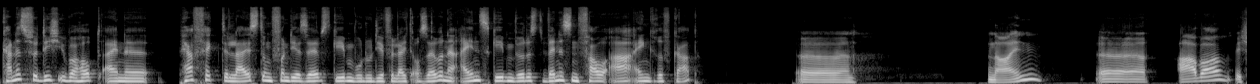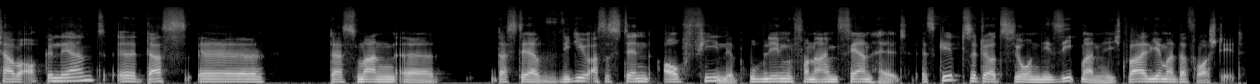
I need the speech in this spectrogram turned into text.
Kann es für dich überhaupt eine perfekte Leistung von dir selbst geben, wo du dir vielleicht auch selber eine Eins geben würdest, wenn es einen VA-Eingriff gab? Äh, nein. Äh, aber ich habe auch gelernt, äh, dass, äh, dass man äh, dass der Videoassistent auch viele Probleme von einem fernhält. Es gibt Situationen, die sieht man nicht, weil jemand davor steht.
